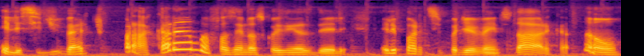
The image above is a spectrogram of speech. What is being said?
ele se diverte pra caramba fazendo as coisinhas dele. Ele participa de eventos da Arca? Não,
